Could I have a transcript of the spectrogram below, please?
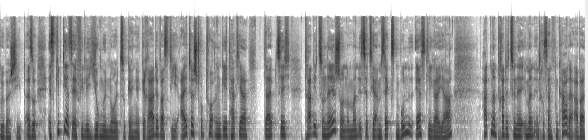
rüberschiebt. Also es gibt ja sehr viele junge Neuzugänge. Gerade was die Altersstruktur angeht, hat ja Leipzig traditionell schon, und man ist jetzt ja im sechsten Bund Erstligajahr, hat man traditionell immer einen interessanten Kader. Aber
